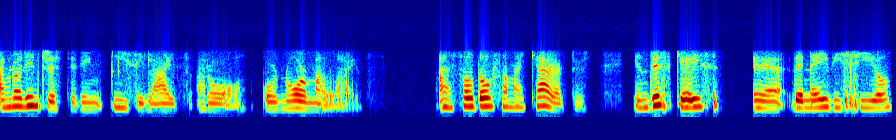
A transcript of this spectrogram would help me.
I'm not interested in easy lives at all or normal lives. And so those are my characters. In this case, uh, the Navy SEAL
